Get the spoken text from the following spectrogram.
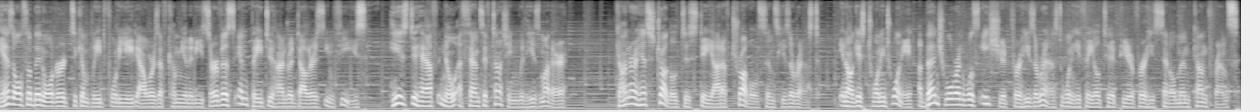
He has also been ordered to complete 48 hours of community service and pay $200 in fees. He is to have no offensive touching with his mother. Connor has struggled to stay out of trouble since his arrest. In August 2020, a bench warrant was issued for his arrest when he failed to appear for his settlement conference.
